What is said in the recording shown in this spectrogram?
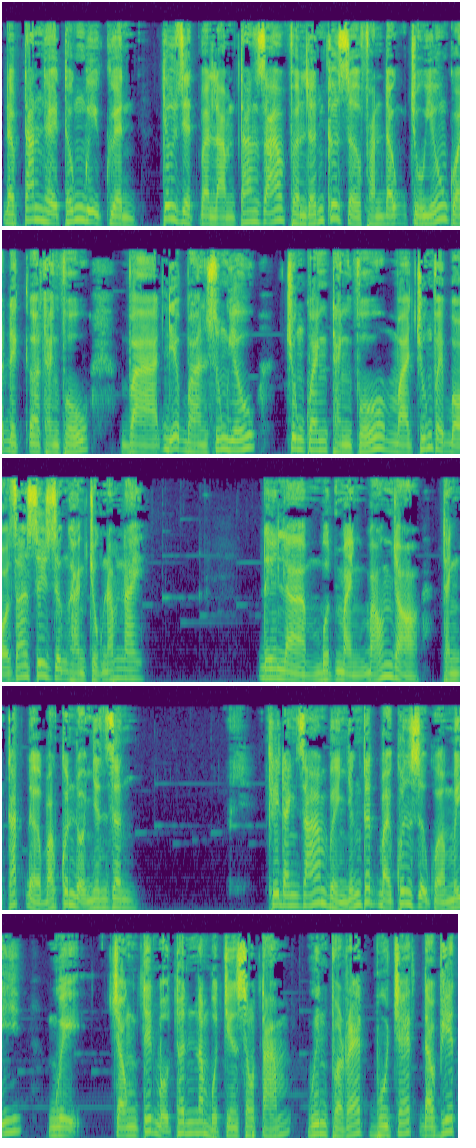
đập tan hệ thống ngụy quyền, tiêu diệt và làm tan rã phần lớn cơ sở phản động chủ yếu của địch ở thành phố và địa bàn sung yếu, chung quanh thành phố mà chúng phải bỏ ra xây dựng hàng chục năm nay. Đây là một mảnh báo nhỏ thành cắt ở báo quân đội nhân dân. Khi đánh giá về những thất bại quân sự của Mỹ, Ngụy trong Tết Mậu Thân năm 1968, Winfred Buchet đã viết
